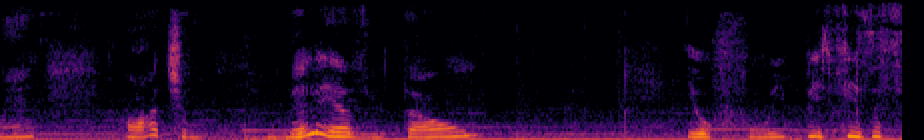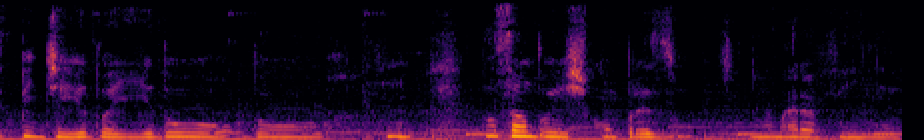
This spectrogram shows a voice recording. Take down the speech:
né? Ótimo, beleza. Então eu fui fiz esse pedido aí do, do, do sanduíche com presunto, né? Maravilha.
